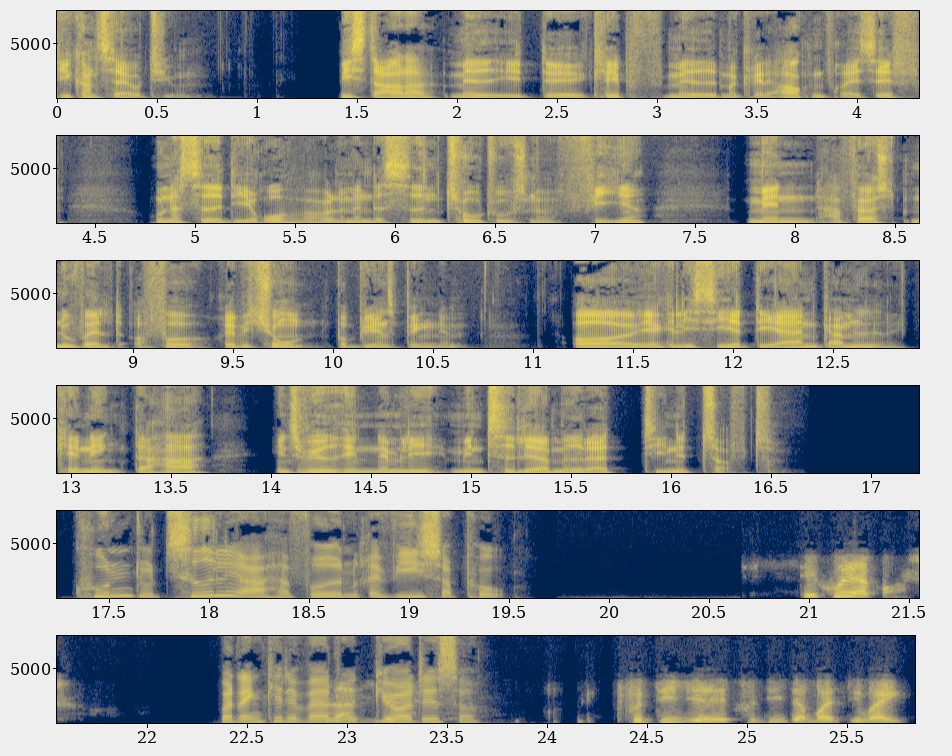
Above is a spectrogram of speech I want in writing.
de konservative. Vi starter med et øh, klip med Margrethe Auken fra SF. Hun har siddet i Europaparlamentet siden 2004, men har først nu valgt at få revision på blyantspengene. Og jeg kan lige sige, at det er en gammel kending, der har interviewet hende, nemlig min tidligere medvært, Tine Toft. Kunne du tidligere have fået en revisor på? Det kunne jeg godt. Hvordan kan det være, at du gjorde det så? Fordi, øh, fordi der var, det var ikke,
